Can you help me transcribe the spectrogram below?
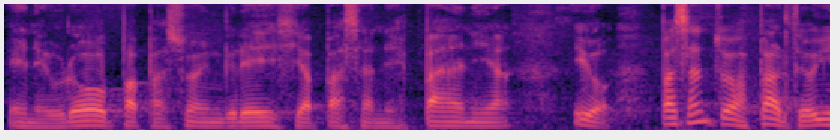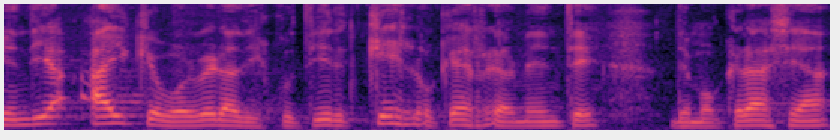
en Europa, pasó en Grecia, pasa en España. Digo, pasa en todas partes. Hoy en día hay que volver a discutir qué es lo que es realmente democracia,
